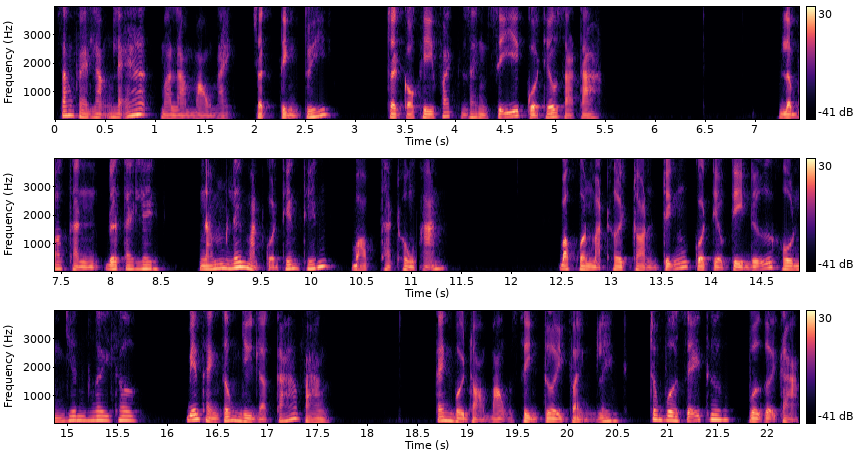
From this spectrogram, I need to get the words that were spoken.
Dáng vẻ lặng lẽ mà làm màu này rất tình túy, rất có khí phách danh sĩ của thiếu gia ta. Lâm Bắc Thần đưa tay lên, nắm lấy mặt của Thiên Thiến, bóp thật hùng hãn. Bọc khuôn mặt hơi tròn trĩnh của tiểu tỷ nữ hồn nhiên ngây thơ, biến thành giống như là cá vàng. Cánh môi đỏ mọng xinh tươi vành lên, trông vừa dễ thương vừa gợi cảm.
